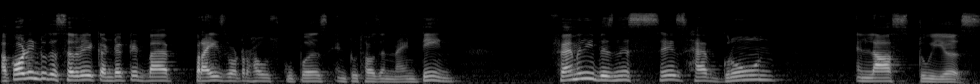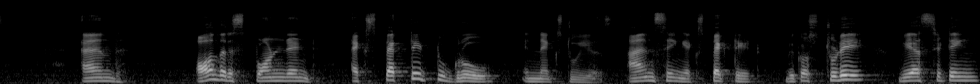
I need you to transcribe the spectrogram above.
According to the survey conducted by Price Waterhouse Coopers in 2019, family businesses have grown in last 2 years and all the respondent expected to grow in next 2 years. I am saying expected because today we are sitting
